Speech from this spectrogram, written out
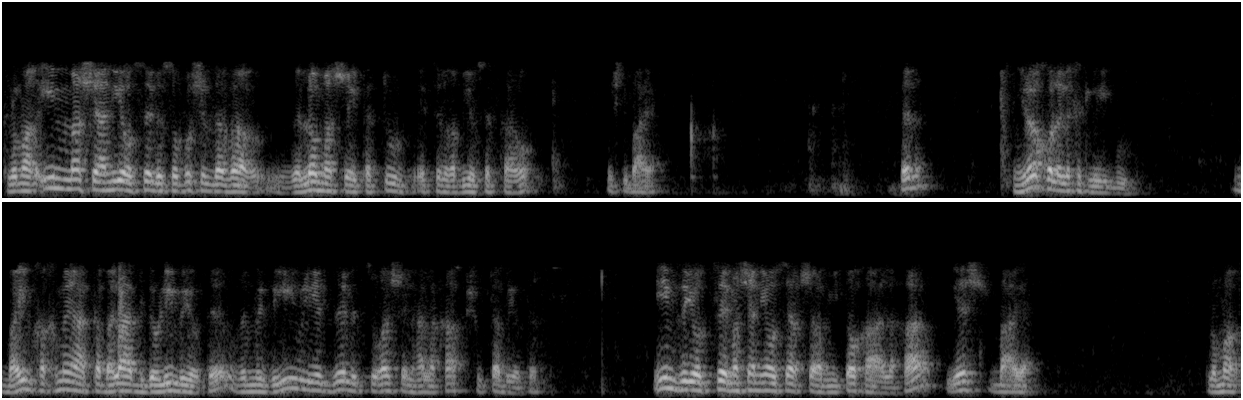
כלומר, אם מה שאני עושה בסופו של דבר זה לא מה שכתוב אצל רבי יוסף קארו, יש לי בעיה. בסדר? אני לא יכול ללכת לאיבוד. באים חכמי הקבלה הגדולים ביותר ומביאים לי את זה לצורה של הלכה פשוטה ביותר. אם זה יוצא מה שאני עושה עכשיו מתוך ההלכה, יש בעיה. כלומר,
